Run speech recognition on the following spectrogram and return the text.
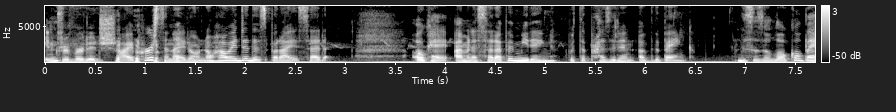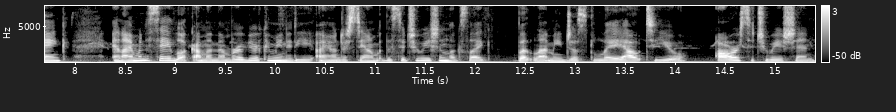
introverted, shy person. I don't know how I did this, but I said, okay, I'm going to set up a meeting with the president of the bank. This is a local bank, and I'm going to say, look, I'm a member of your community. I understand what the situation looks like, but let me just lay out to you our situation,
